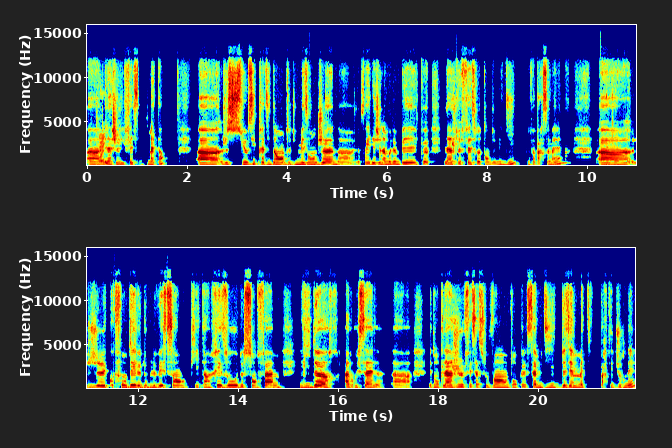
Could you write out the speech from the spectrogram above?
Et là, je l'ai fait ce matin. Je suis aussi présidente d'une maison de jeunes, le foyer des jeunes à Molenbeek. Là, je le fais sur le temps de midi, une fois par semaine. Euh, j'ai cofondé le W100, qui est un réseau de 100 femmes leaders à Bruxelles. Euh, et donc là, je fais ça souvent, donc samedi, deuxième partie de journée.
